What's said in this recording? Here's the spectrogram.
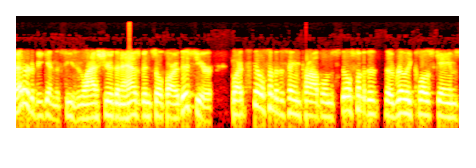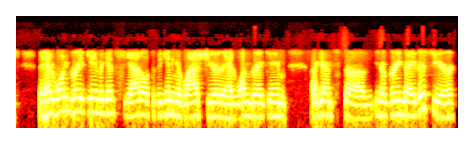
better to begin the season last year than it has been so far this year but still some of the same problems, still some of the, the really close games. They had one great game against Seattle at the beginning of last year. They had one great game against um, you know Green Bay this year,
